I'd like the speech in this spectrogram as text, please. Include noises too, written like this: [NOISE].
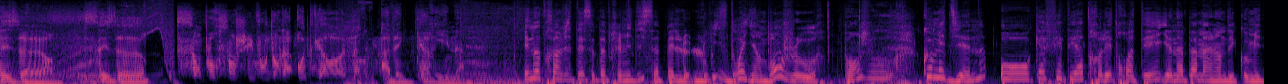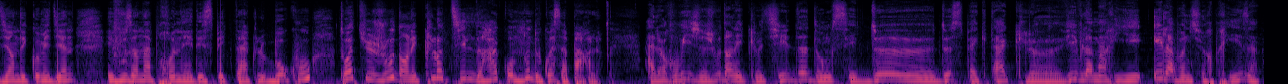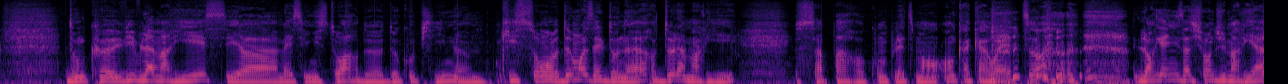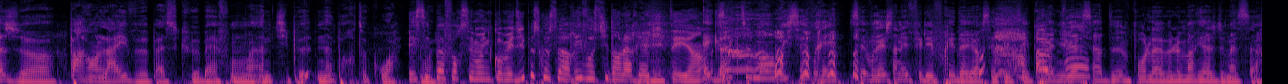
13h, 16h, 100% chez vous dans la Haute-Garonne avec Karine. Et notre invitée cet après-midi s'appelle Louise Doyen. Bonjour. Bonjour. Comédienne au Café Théâtre Les 3T. Il y en a pas mal, hein, des comédiens, des comédiennes. Et vous en apprenez des spectacles, beaucoup. Toi, tu joues dans les Clotildes. Raconte-nous de quoi ça parle. Alors oui, je joue dans les Clotildes. Donc c'est deux, deux spectacles, euh, Vive la mariée et La bonne surprise. Donc euh, Vive la mariée, c'est euh, ben, une histoire de deux copines euh, qui sont demoiselles d'honneur de la mariée. Ça part euh, complètement en cacahuète. [LAUGHS] L'organisation du mariage euh, part en live parce que ben, font un petit peu n'importe quoi. Et c'est Voilà. pas forcément une comédie parce que ça arrive aussi dans la réalité. Hein. Exactement, oui, c'est vrai. C'est vrai, j'en ai fait les frais d'ailleurs cet été pour Ah l'anniversaire de, pour la- le mariage de ma sœur.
